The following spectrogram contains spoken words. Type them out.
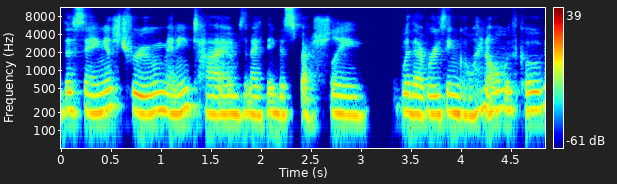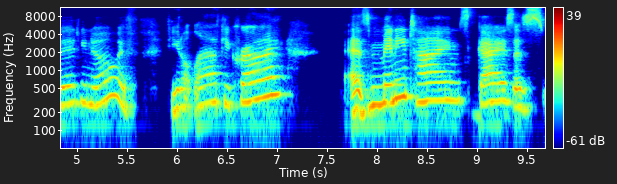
The saying is true many times and i think especially with everything going on with covid you know if, if you don't laugh you cry. As many times guys as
